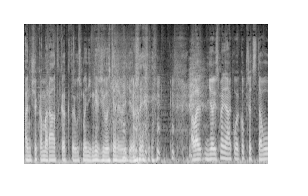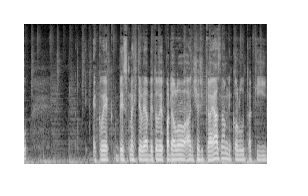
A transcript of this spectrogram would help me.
Anče kamarádka, kterou jsme nikdy v životě neviděli. Ale měli jsme nějakou jako představu, jako jak bychom chtěli, aby to vypadalo. A Anče říká, já znám Nikolu, tak jí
